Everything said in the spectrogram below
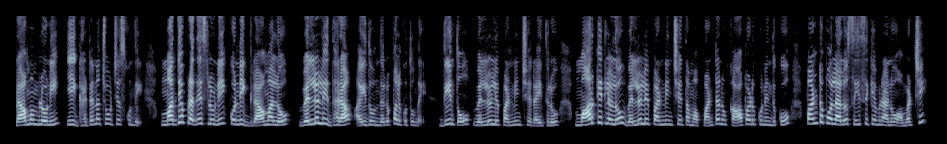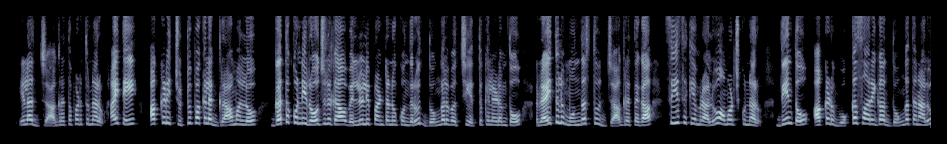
గ్రామంలోని ఈ ఘటన చోటు చేసుకుంది. మధ్యప్రదేశ్లోని కొన్ని గ్రామాల్లో వెల్లుల్లి ధర ఐదు వందలు పలుకుతుంది. దీంతో వెల్లుల్లి పండించే రైతులు మార్కెట్లలో వెల్లుల్లి పండించే తమ పంటను కాపాడుకునేందుకు పంట పొలాల్లో సీసీ కెమెరాను అమర్చి ఇలా జాగ్రత్త పడుతున్నారు. అయితే అక్కడి చుట్టుపక్కల గ్రామాల్లో గత కొన్ని రోజులుగా వెల్లుల్లి పంటను కొందరు దొంగలు వచ్చి ఎత్తుకెళ్ళడంతో రైతులు ముందస్తు జాగ్రత్తగా సీసీ కెమెరాలు అమర్చుకున్నారు. దీంతో అక్కడ ఒక్కసారిగా దొంగతనాలు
